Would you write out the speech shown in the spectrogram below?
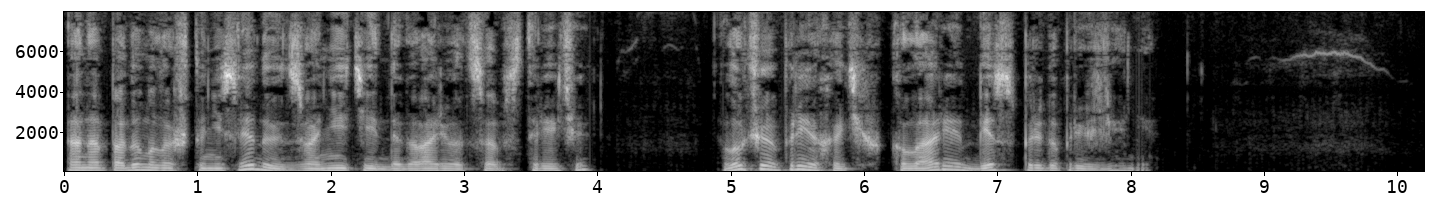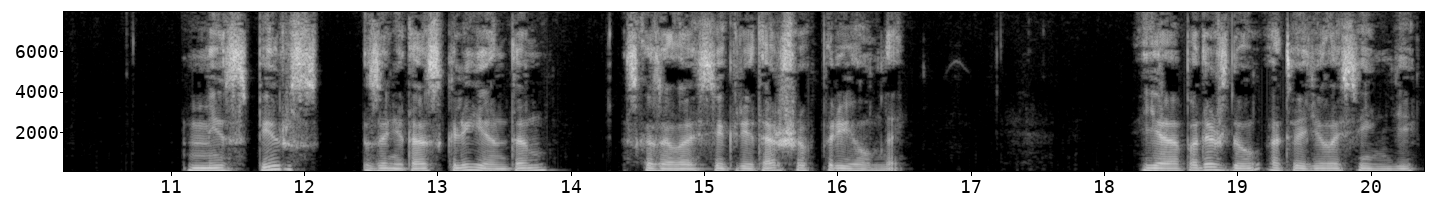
она подумала, что не следует звонить и договариваться о встрече, лучше приехать к Кларе без предупреждения. «Мисс Пирс занята с клиентом», — сказала секретарша в приемной. «Я подожду», — ответила Синди.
